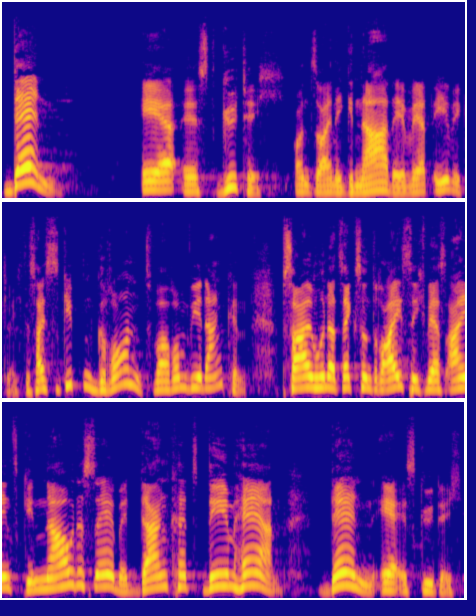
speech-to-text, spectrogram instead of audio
Denn er ist gütig und seine Gnade währt ewiglich. Das heißt, es gibt einen Grund, warum wir danken. Psalm 136, Vers 1, genau dasselbe. Danket dem Herrn, denn er ist gütig.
